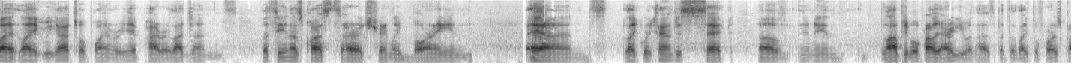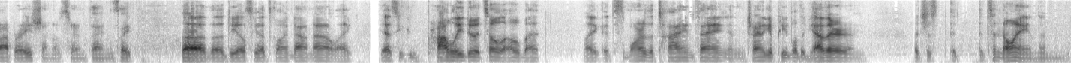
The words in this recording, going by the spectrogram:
but like we got to a point where we hit Pirate Legends. The Athena's quests are extremely boring, and like we're kind of just sick of. I mean, a lot of people probably argue with us, but the like the forced cooperation of certain things, like the the DLC that's going down now. Like, yes, you can probably do it solo, but like it's more of the time thing and trying to get people together, and it's just it, it's annoying. And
